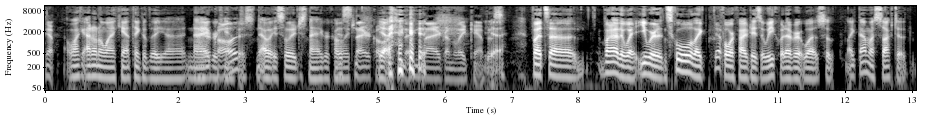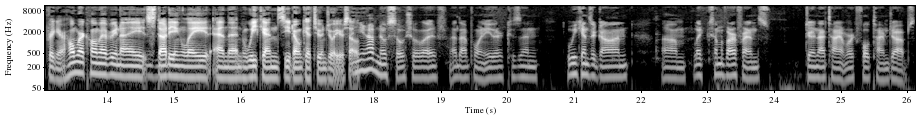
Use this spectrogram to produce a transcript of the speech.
Yep. Well, I I don't know why I can't think of the uh, Niagara, College? campus. No, it's literally just Niagara College. It's Niagara College, and Niagara on the Lake campus. Yeah, but uh, but either way, you were in school like Yep. four or five days a week, whatever it was. So like that must suck to bring your homework home every night, studying late, and then weekends you don't get to enjoy yourself. And you have no social life at that point either, because then weekends are gone. Um, like some of our friends during that time worked full time jobs,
